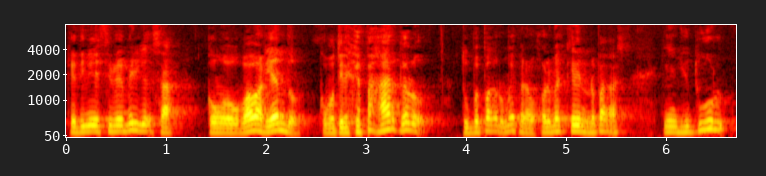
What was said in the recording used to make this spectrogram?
que tiene 19.000, o sea, como va variando, como tienes que pagar, claro, tú puedes pagar un mes, pero a lo mejor el mes que viene no pagas. Y en YouTube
